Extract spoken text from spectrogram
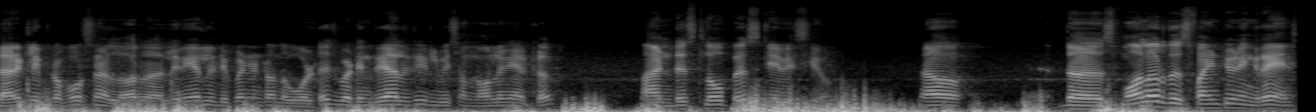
directly proportional or uh, linearly dependent on the voltage, but in reality it will be some nonlinear curve and this slope is KVCO. Now, the smaller this fine tuning range,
